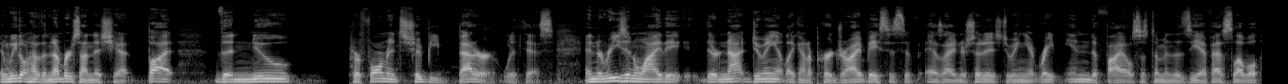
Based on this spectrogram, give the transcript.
we don't have the numbers on this yet, but the new performance should be better with this. And the reason why they they're not doing it like on a per drive basis, if, as I understood it, is doing it right in the file system in the ZFS level,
